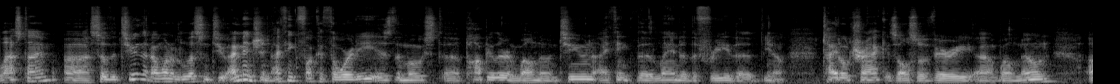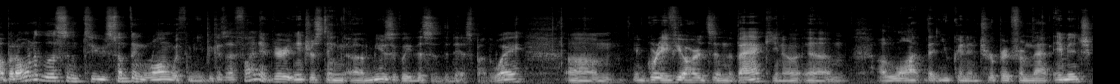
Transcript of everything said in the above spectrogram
last time. Uh, so the tune that I wanted to listen to, I mentioned, I think "Fuck Authority" is the most uh, popular and well-known tune. I think the "Land of the Free," the you know title track, is also very uh, well-known. Uh, but I wanted to listen to "Something Wrong with Me" because I find it very interesting uh, musically. This is the disc, by the way. Um, graveyards in the back, you know, um, a lot that you can interpret from that image.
